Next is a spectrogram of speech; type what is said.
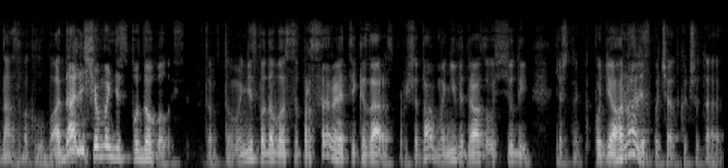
назва клубу. А далі, що мені сподобалося? Тобто мені сподобалося про сферу, я тільки зараз прочитав, мені відразу ось сюди. Я ж так по діагоналі спочатку читаю.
